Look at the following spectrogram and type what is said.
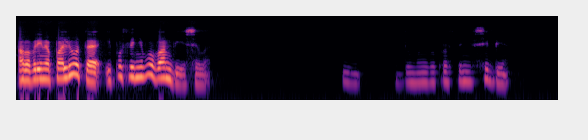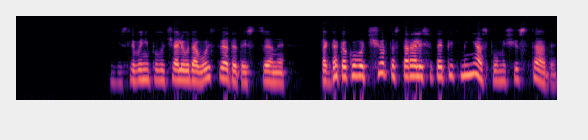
а во время полета и после него вам весело. Думаю, вы просто не в себе. Если вы не получали удовольствия от этой сцены, тогда какого черта старались утопить меня с помощью стада?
